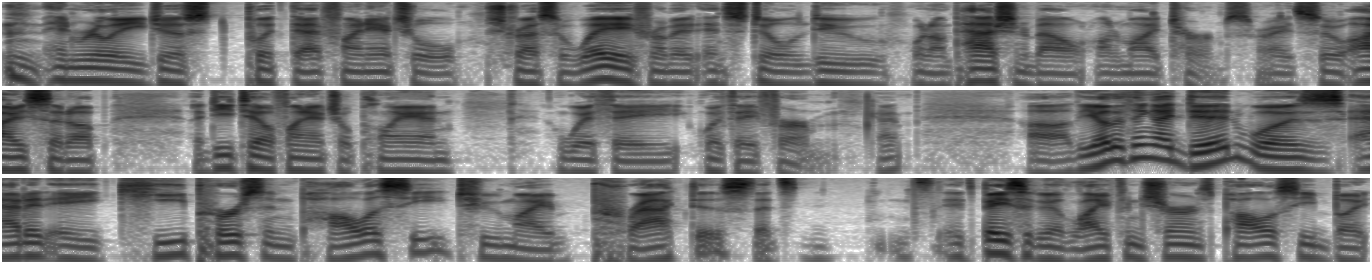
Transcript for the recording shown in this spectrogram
and really just put that financial stress away from it and still do what I'm passionate about on my terms, right? So I set up a detailed financial plan with a with a firm. Okay. Uh, the other thing I did was added a key person policy to my practice. That's it's, it's basically a life insurance policy, but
